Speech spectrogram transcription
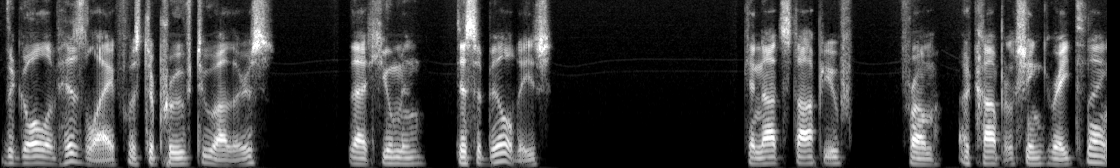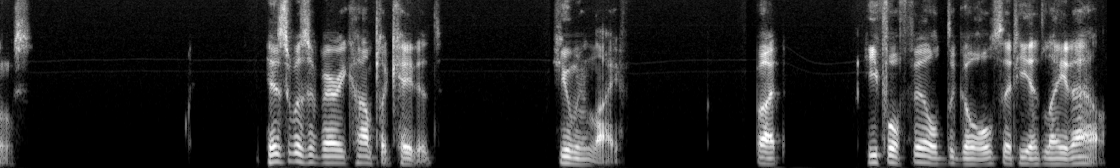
The goal of his life was to prove to others that human disabilities cannot stop you from accomplishing great things. His was a very complicated human life, but he fulfilled the goals that he had laid out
